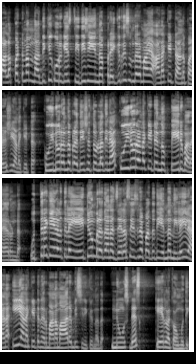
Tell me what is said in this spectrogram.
വളപ്പട്ടണം നദിക്ക് കുറുകെ സ്ഥിതി ചെയ്യുന്ന പ്രകൃതി സുന്ദരമായ അണക്കെട്ടാണ് പഴശ്ശി അണക്കെട്ട്. കുയിലൂർ എന്ന പ്രദേശത്തുള്ളതിനാൽ കുയിലൂർ അണക്കെട്ട് എന്നും പേര് പറയാറുണ്ട്. ഉത്തര കേരളത്തിലെ ഏറ്റവും പ്രധാന ജലസേചന പദ്ധതി എന്ന നിലയിലാണ് ഈ അണക്കെട്ട് നിർമ്മാണം ആരംഭിച്ചിരിക്കുന്നത്. News desk Kerala Kaumudi.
